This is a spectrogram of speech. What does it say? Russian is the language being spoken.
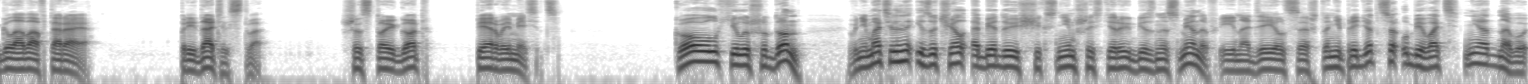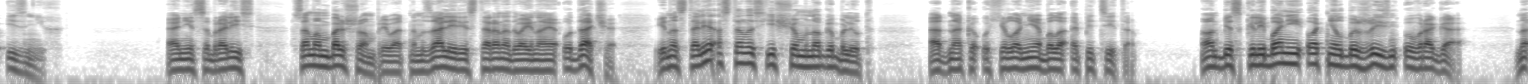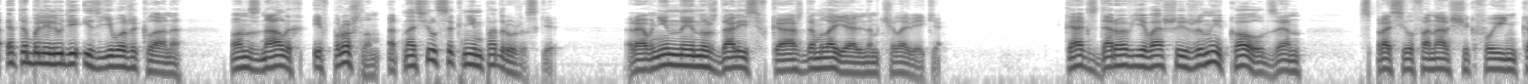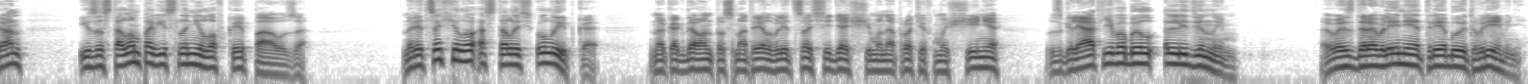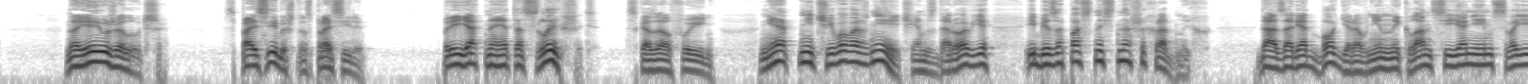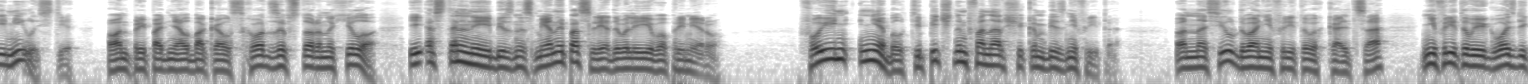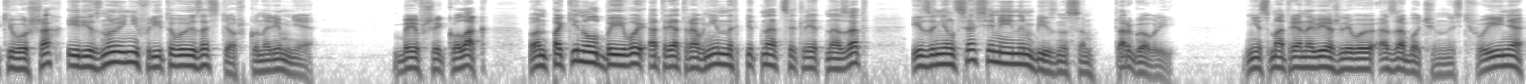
Глава вторая. Предательство. Шестой год, первый месяц. Коул Хилошудон внимательно изучал обедающих с ним шестерых бизнесменов и надеялся, что не придется убивать ни одного из них. Они собрались в самом большом приватном зале ресторана «Двойная удача», и на столе осталось еще много блюд, однако у Хило не было аппетита. Он без колебаний отнял бы жизнь у врага. Но это были люди из его же клана. Он знал их и в прошлом относился к ним по-дружески. Равнинные нуждались в каждом лояльном человеке. «Как здоровье вашей жены, Коулдзен?» — спросил фонарщик Фуинькан, и за столом повисла неловкая пауза. На лице Хило осталась улыбка, но когда он посмотрел в лицо сидящему напротив мужчине — Взгляд его был ледяным. Выздоровление требует времени, но ей уже лучше. Спасибо, что спросили. Приятно это слышать, сказал Фуинь. Нет ничего важнее, чем здоровье и безопасность наших родных. Да заряд боги равнинный клан сиянием своей милости. Он приподнял бокал с Ходзы в сторону Хило, и остальные бизнесмены последовали его примеру. Фуинь не был типичным фонарщиком без нефрита. Он носил два нефритовых кольца, нефритовые гвоздики в ушах и резную нефритовую застежку на ремне. Бывший кулак, он покинул боевой отряд равнинных 15 лет назад и занялся семейным бизнесом, торговлей. Несмотря на вежливую озабоченность Фуиня,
